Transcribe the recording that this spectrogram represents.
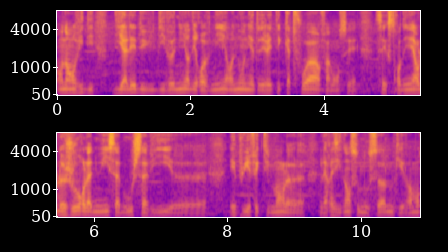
on a envie d'y aller, d'y venir, d'y revenir. Nous, on y a déjà été quatre fois, enfin bon, c'est extraordinaire. Le jour, la nuit, ça bouge, ça vit. et puis effectivement, la résidence où nous sommes, qui est vraiment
